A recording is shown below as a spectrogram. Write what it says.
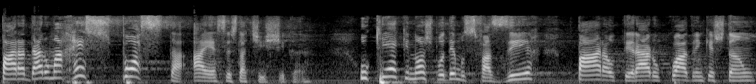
para dar uma resposta a essa estatística. O que é que nós podemos fazer para alterar o quadro em questão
